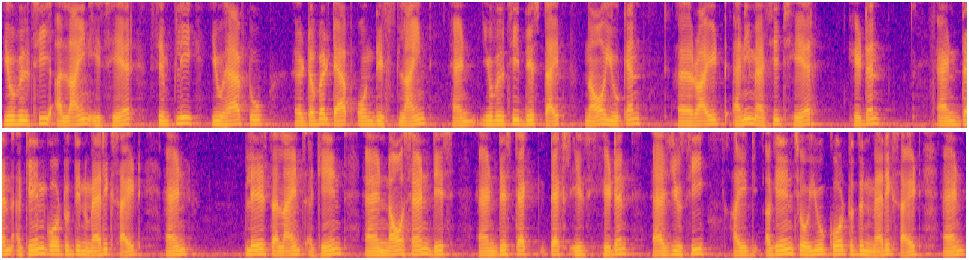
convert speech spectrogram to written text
you will see a line is here. Simply you have to uh, double tap on this line and you will see this type. Now you can uh, write any message here hidden. And then again go to the numeric side and place the lines again. And now send this. And this text is hidden as you see I again show you go to the numeric side and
